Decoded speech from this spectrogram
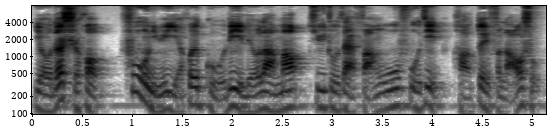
有的时候，妇女也会鼓励流浪猫居住在房屋附近，好对付老鼠。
